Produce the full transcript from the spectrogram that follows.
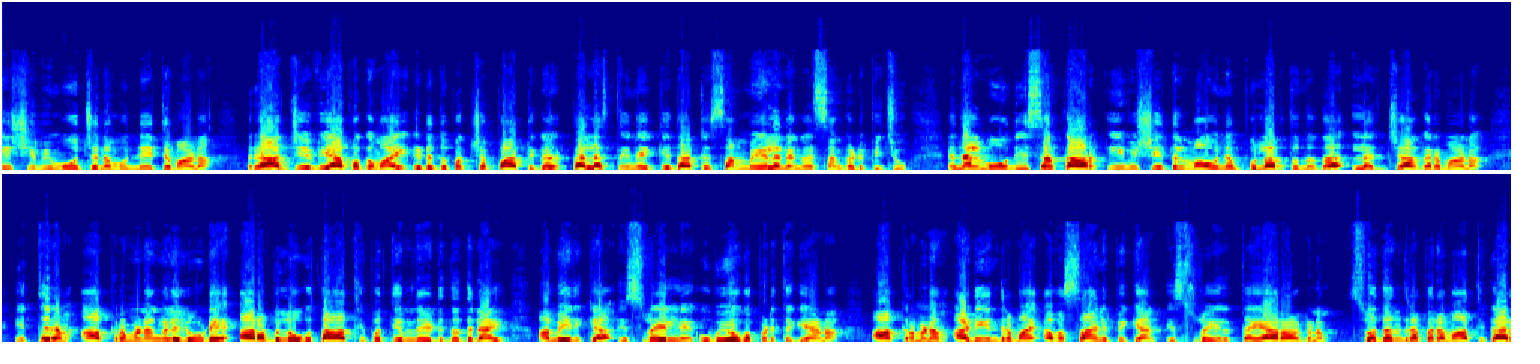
ദേശീയ വിമോചന മുന്നേറ്റമാണ്. രാജ്യവ്യാപകമായി ഇടതുപക്ഷ പാർട്ടികൾ പലസ്തീൻ ഐക്യദാർഢ്യ സമ്മേളനങ്ങൾ സംഘടിപ്പിച്ചു. എന്നാൽ മോദി സർക്കാർ ഈ വിഷയത്തിൽ മൗനം പുലർത്തുന്നത് ലജ്ജാകരമാണ്. ഇത്തരം ആക്രമണങ്ങളിലൂടെ അറബ് ലോകത്ത് ആധിപത്യം നേടുന്നതിനായി അമേരിക്ക ഇസ്രയേലിനെ ഉപയോഗപ്പെടുത്തുകയാണ്. ആക്രമണം അടിയന്തരമായി അവസാനിപ്പിക്കാൻ ഇസ്രയേൽ തയ്യാറാകണം. സ്വതന്ത്ര പരമാധികാര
